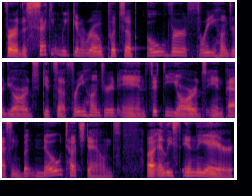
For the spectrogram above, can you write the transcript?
for the second week in a row puts up over 300 yards, gets a 350 yards in passing, but no touchdowns, uh, at least in the air,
